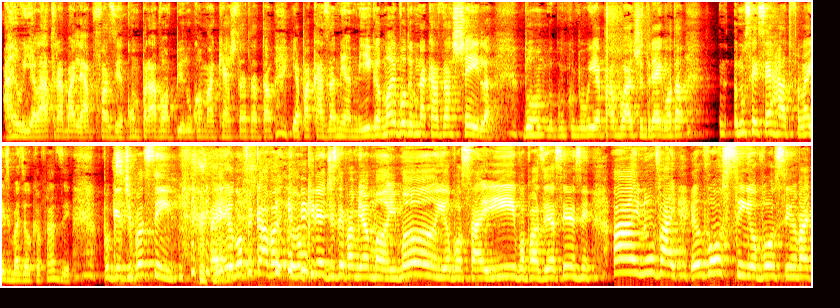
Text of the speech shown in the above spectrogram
Aí eu ia lá trabalhar, fazia, comprava uma peruca, uma maquiagem, tal, tal, tal. Ia pra casa da minha amiga. Mãe, vou dormir na casa da Sheila. Dorm- ia pra boate de drag. Eu não sei se é errado falar isso, mas é o que eu fazia. Porque, tipo assim, é, eu não ficava. Eu não queria dizer pra minha mãe, mãe, eu vou sair, vou fazer assim, assim. Ai, não vai. Eu vou sim, eu vou sim, não vai.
